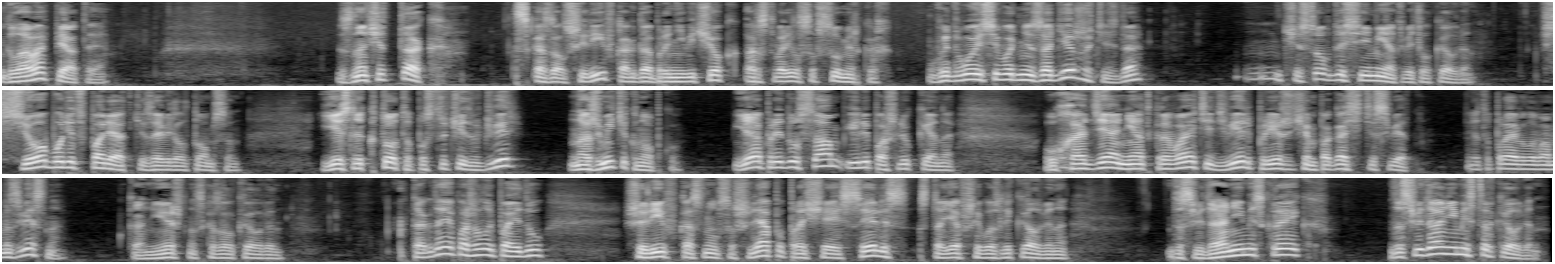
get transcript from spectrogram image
Глава пятая. «Значит так», — сказал шериф, когда броневичок растворился в сумерках. «Вы двое сегодня задержитесь, да?» «Часов до семи», — ответил Келвин. «Все будет в порядке», — заверил Томпсон. «Если кто-то постучит в дверь, нажмите кнопку. Я приду сам или пошлю Кена. Уходя, не открывайте дверь, прежде чем погасите свет. Это правило вам известно?» «Конечно», — сказал Келвин. «Тогда я, пожалуй, пойду». Шериф коснулся шляпы, прощаясь с Элис, стоявшей возле Келвина. «До свидания, мисс Крейг». «До свидания, мистер Келвин».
